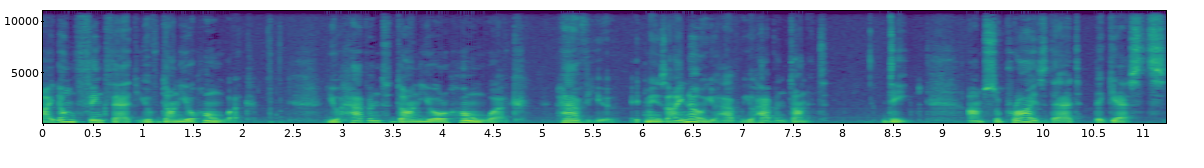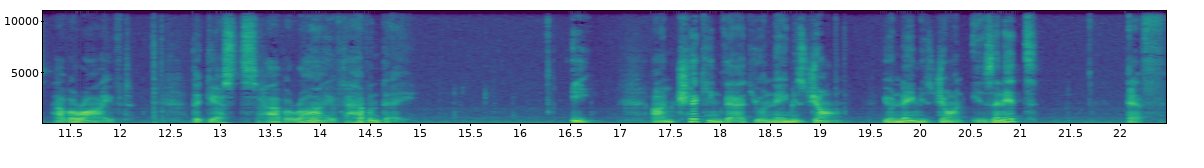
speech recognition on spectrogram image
I don't think that you've done your homework. You haven't done your homework, have you? It means I know you have you haven't done it. D. I'm surprised that the guests have arrived. The guests have arrived, haven't they? E. I'm checking that your name is John. Your name is John, isn't it? F.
